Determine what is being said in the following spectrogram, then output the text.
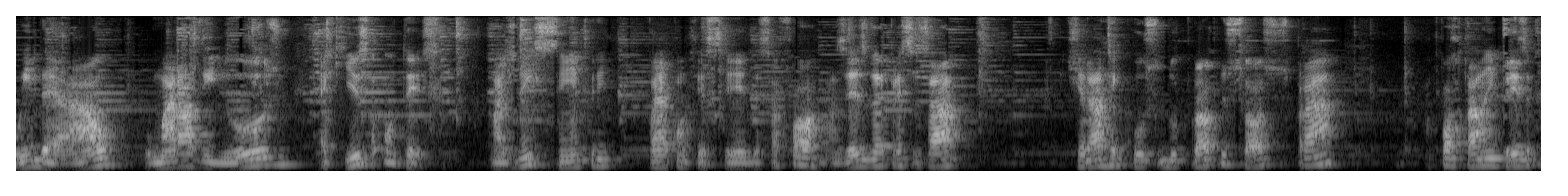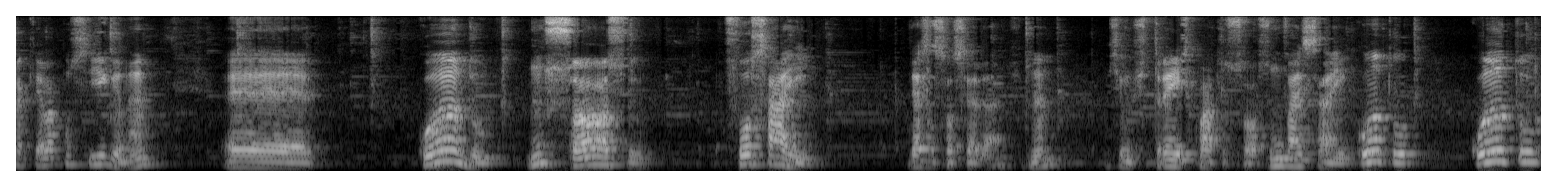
o ideal, o maravilhoso é que isso aconteça, mas nem sempre vai acontecer dessa forma. Às vezes vai precisar tirar recursos do próprio sócios para aportar na empresa para que ela consiga, né? É, quando um sócio for sair dessa sociedade, né? Temos três, quatro sócios, um vai sair. Quanto, quanto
